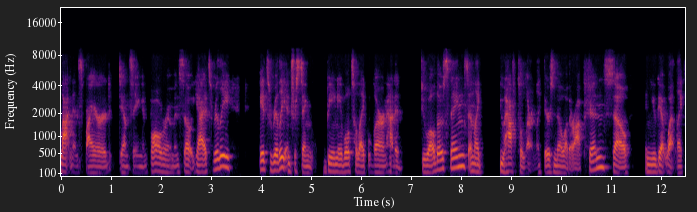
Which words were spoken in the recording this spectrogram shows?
Latin inspired dancing and ballroom and so yeah it's really it's really interesting being able to like learn how to do all those things and like you have to learn like there's no other option so and you get what like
